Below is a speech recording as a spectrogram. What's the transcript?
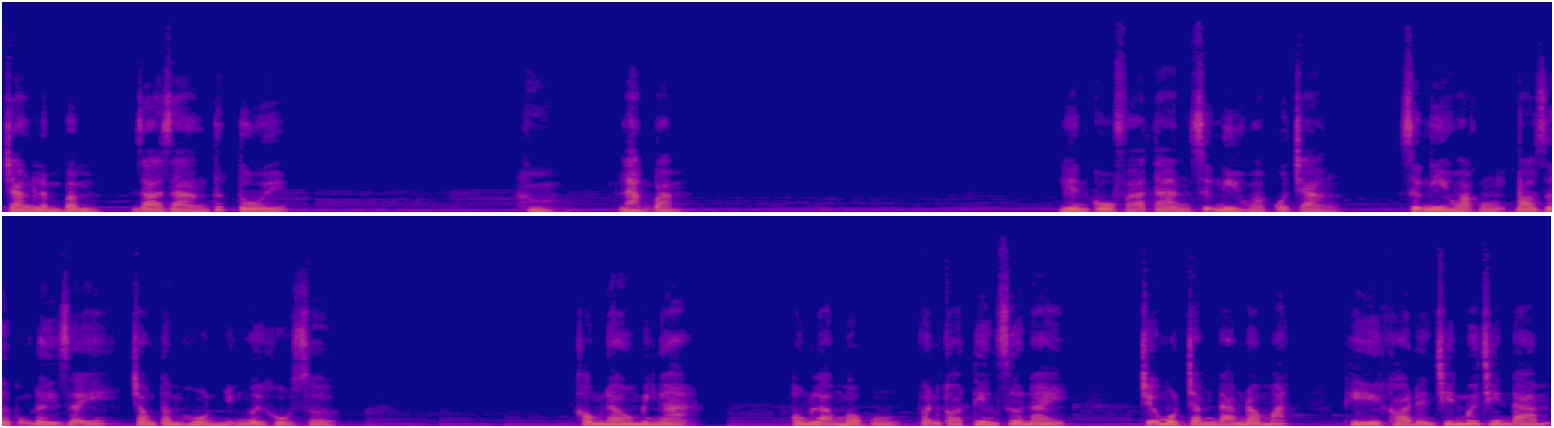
Chàng lầm bầm, ra dáng tức tối. Hừ, làng băm. Liên cố phá tan sự nghi hoặc của chàng. Sự nghi hoặc bao giờ cũng đầy rẫy trong tâm hồn những người khổ sở. Không đâu mình ạ. Ông Làng Mộc vẫn có tiếng xưa nay. Chữa 100 đám đau mắt thì khỏi đến 99 đám.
